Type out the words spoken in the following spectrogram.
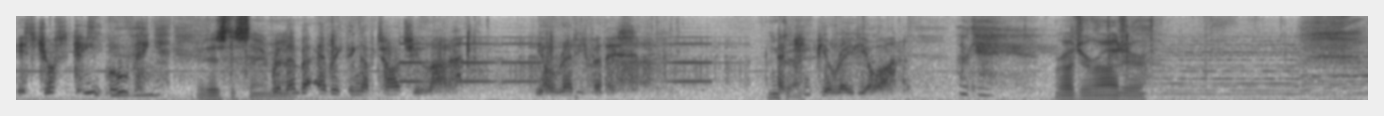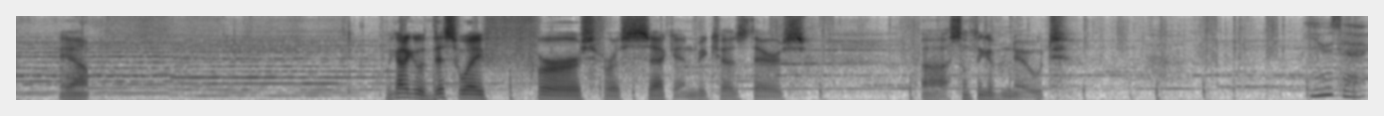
is just keep moving. It is the same. map. Remember everything I've taught you, Lara. You're ready for this. Okay. And Okay. keep your radio on. Okay. Roger, Roger. Yeah. We gotta go this way first for a second because there's Uh, something of note. Music.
